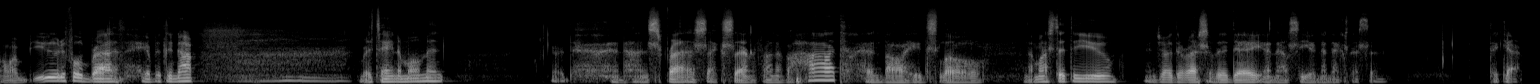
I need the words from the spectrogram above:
Oh, a beautiful breath. Everything up. Retain a moment. Good. And hands press. Exhale in front of a heart. And bow head slow. Namaste to you. Enjoy the rest of the day. And I'll see you in the next lesson. Take care.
